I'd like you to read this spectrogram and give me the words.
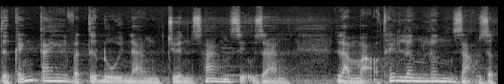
từ cánh tay và từ đùi nàng truyền sang dịu dàng Làm Mạo thấy lâng lâng dạo dực.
